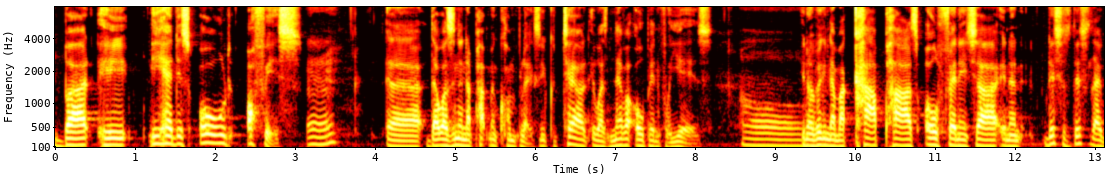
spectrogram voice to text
But he, he had this old office Mm-hmm. uh, that was in an apartment complex. You could tell it was never open for years. Oh. You know, bringing them a car parts, old furniture, and this is this is like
